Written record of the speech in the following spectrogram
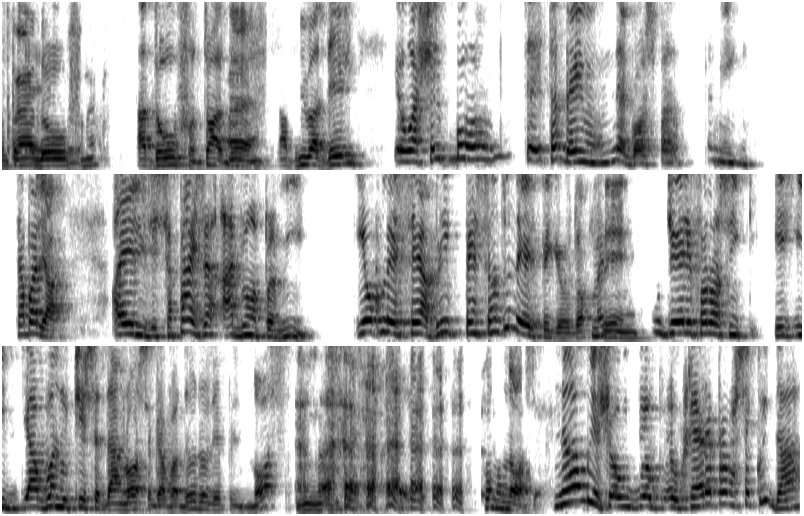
Antônio Adolfo, é, né? Adolfo, Antônio Adolfo, é. abriu a dele. Eu achei bom ter também um negócio para mim trabalhar. Aí ele disse, rapaz, abre uma para mim. E eu comecei a abrir pensando nele, peguei o documento. Sim. Um dia ele falou assim, e, e alguma notícia da nossa gravadora, eu olhei para ele, nossa? Como nossa? Não, bicho, eu, eu, eu quero é para você cuidar.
